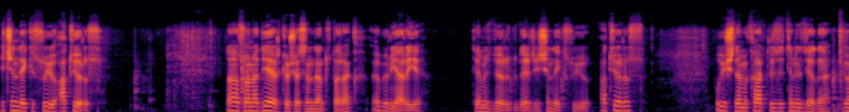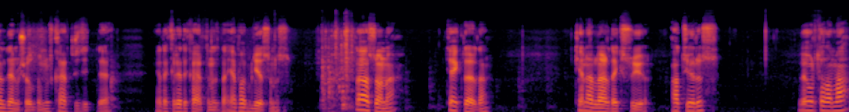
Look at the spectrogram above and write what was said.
içindeki suyu atıyoruz. Daha sonra diğer köşesinden tutarak öbür yarıyı temizliyoruz güzelce. İçindeki suyu atıyoruz. Bu işlemi kart vizitiniz ya da göndermiş olduğumuz kart vizitle ya da kredi kartınızda yapabiliyorsunuz. Daha sonra tekrardan kenarlardaki suyu atıyoruz ve ortalama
